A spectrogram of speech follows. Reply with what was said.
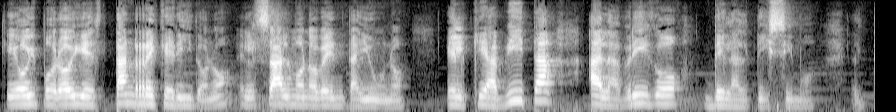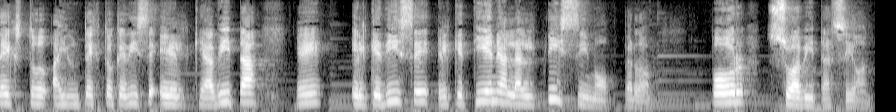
que hoy por hoy es tan requerido, ¿no? El Salmo 91, el que habita al abrigo del Altísimo. El texto, hay un texto que dice el que habita, eh, el que dice, el que tiene al Altísimo, perdón, por su habitación.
